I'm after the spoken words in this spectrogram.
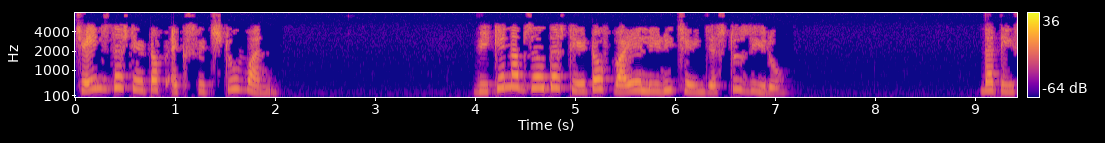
Change the state of X switch to 1. We can observe the state of Y LED changes to 0. That is,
